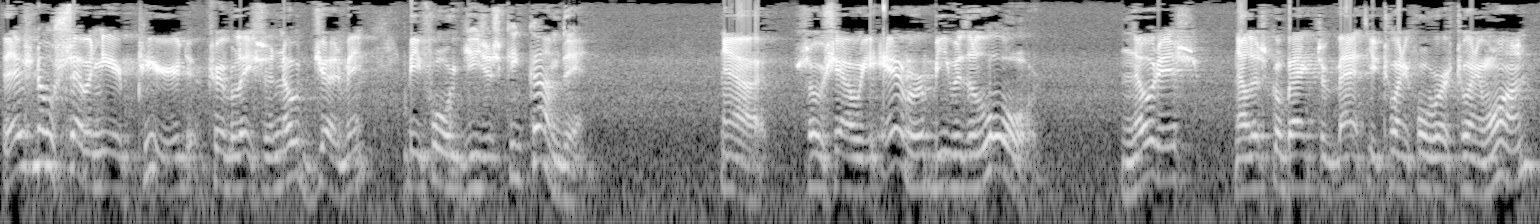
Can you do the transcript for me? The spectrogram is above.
there's no seven year period of tribulation, no judgment before Jesus can come then. Now, so shall we ever be with the Lord. Notice, now let's go back to Matthew 24, verse 21.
